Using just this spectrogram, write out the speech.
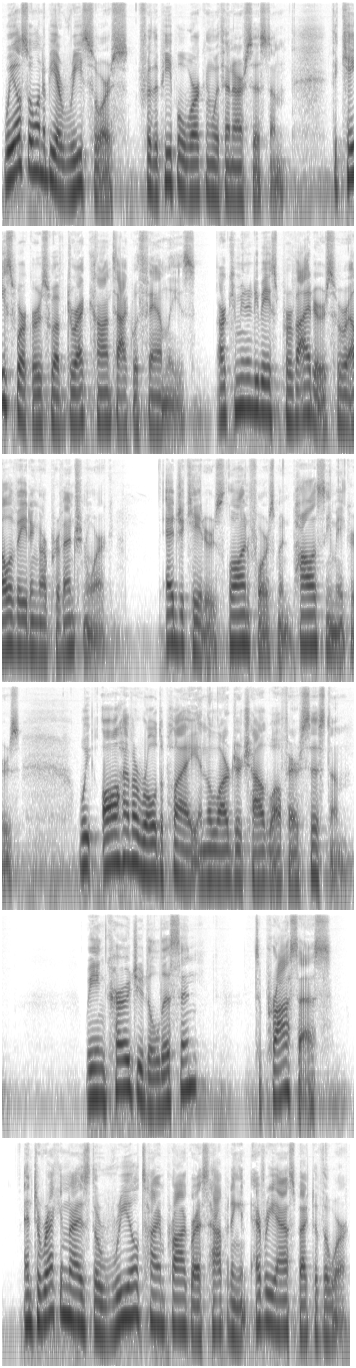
We also want to be a resource for the people working within our system, the caseworkers who have direct contact with families, our community based providers who are elevating our prevention work, educators, law enforcement, policymakers, we all have a role to play in the larger child welfare system. We encourage you to listen, to process, and to recognize the real time progress happening in every aspect of the work,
